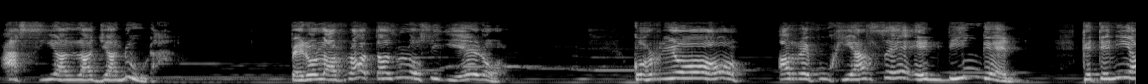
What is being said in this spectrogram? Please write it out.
hacia la llanura. Pero las ratas lo siguieron. Corrió a refugiarse en Bingen, que tenía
